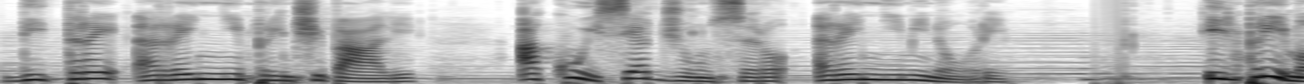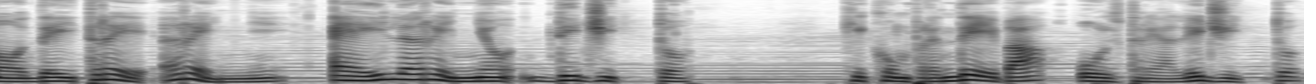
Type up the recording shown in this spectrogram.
di tre regni principali, a cui si aggiunsero regni minori. Il primo dei tre regni è il regno d'Egitto, che comprendeva, oltre all'Egitto,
